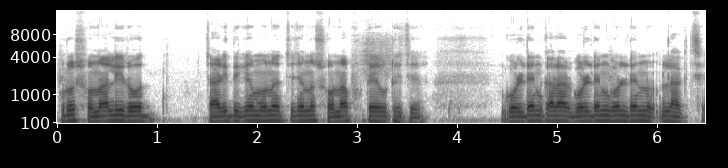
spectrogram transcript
পুরো সোনালি রোদ। চারিদিকে মনে হচ্ছে যেন সোনা ফুটে উঠেছে। গোল্ডেন কালার গোল্ডেন গোল্ডেন লাগছে।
